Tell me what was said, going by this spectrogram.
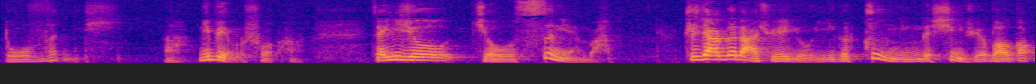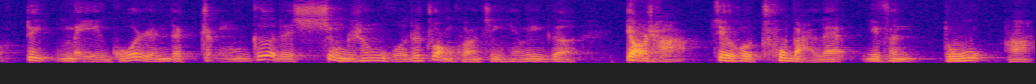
多问题啊，你比如说啊，在一九九四年吧，芝加哥大学有一个著名的性学报告，对美国人的整个的性生活的状况进行了一个调查，最后出版了一份读物啊，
